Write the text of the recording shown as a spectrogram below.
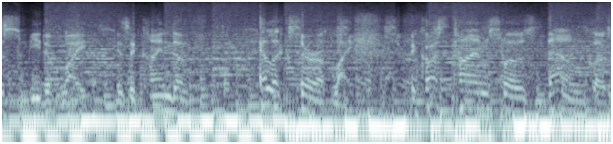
the speed of light is a kind of elixir of life. Because time slows down close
